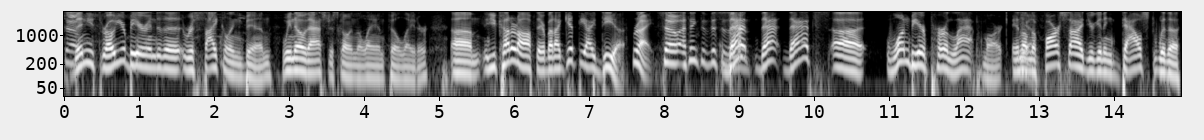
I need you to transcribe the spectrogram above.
So- then you throw your beer into the recycling bin. We know that's just going to landfill later. Um, you cut it off there, but I get the idea. right. So I think that this is a- That that that's uh, one beer per lap, Mark. And on the far side, you're getting doused with a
